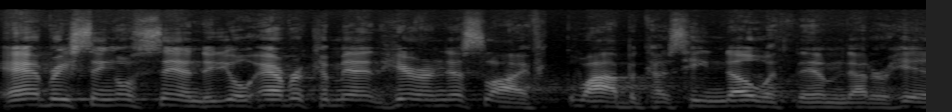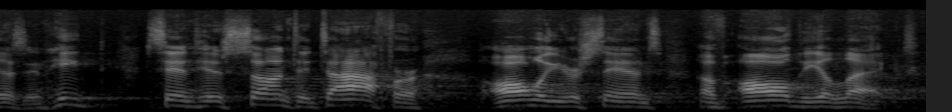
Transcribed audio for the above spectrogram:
every single sin that you'll ever commit here in this life. Why? Because He knoweth them that are His. And He sent His Son to die for all your sins of all the elect.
